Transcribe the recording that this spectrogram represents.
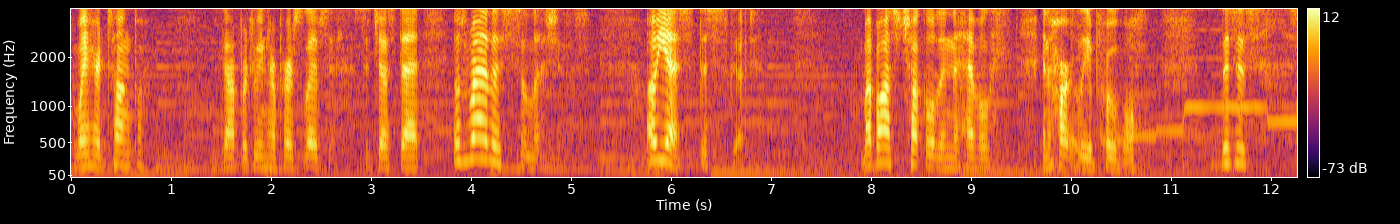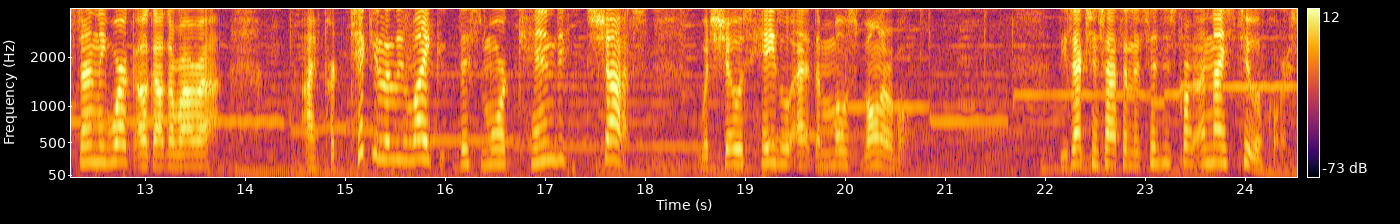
The way her tongue poked out between her pursed lips suggests that it was rather salacious. Oh yes, this is good. My boss chuckled in the heavily in heartily approval. This is sternly work, Ogasawara. I particularly like this more candid shots, which shows Hazel at the most vulnerable. These action shots in the tennis court are nice too, of course,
